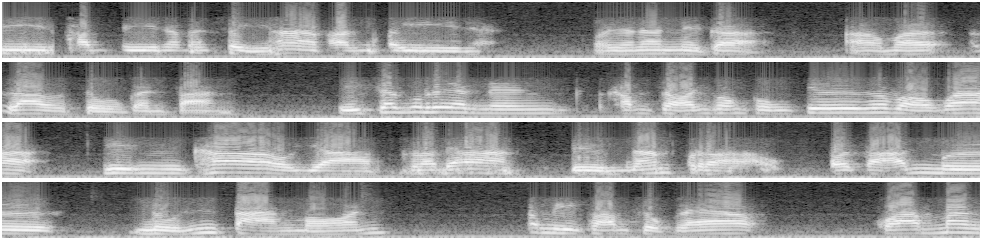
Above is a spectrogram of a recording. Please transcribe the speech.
ปีพันปีนะมันสี่ห้าพันปีเนี่ย เพราะฉะนั้นเนี่ยก็เอามาเล่าสู่กันฟัง อีกสักเรื่องหนึ่งคำสอนของกงจื้อเขาบอกว่า กินข้าวหยาบกระด้างดื่มน้ำเปล่า ประสานมือหนุนต่างหมอน ก็มีความสุขแล้ว ความมั่ง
